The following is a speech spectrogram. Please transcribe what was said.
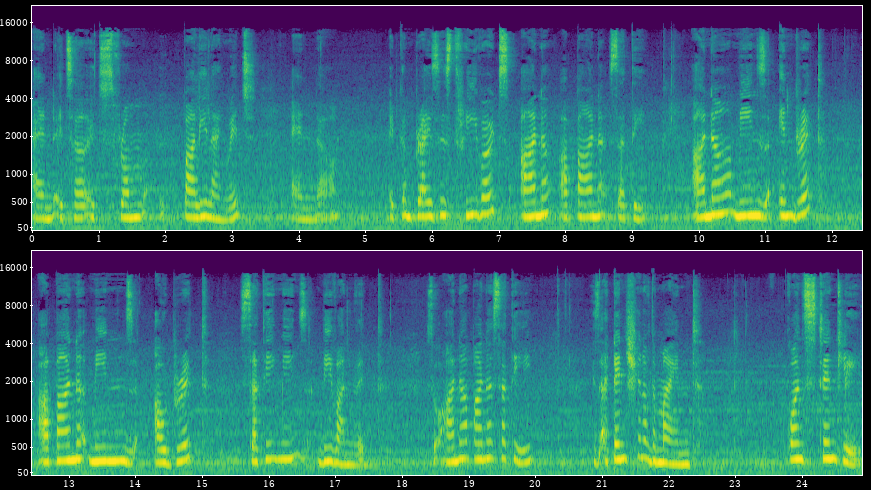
and it's a it's from Pali language, and uh, it comprises three words: Ana, Apana, Sati. Ana means in breath, Apana means out breath Sati means be one with. So Anapanasati is attention of the mind constantly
